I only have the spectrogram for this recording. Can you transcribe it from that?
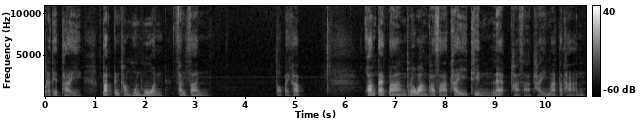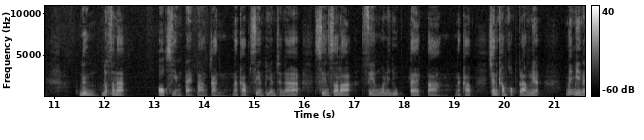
ประเทศไทย มักเป็นคำห้วนๆ สั้นๆ ต่อไปครับ ความแตกต่างระหว่างภาษาไทยถิ่น และภาษาไทยมาตรฐาน 1. ลักษณะออกเสียงแตกต่างกันนะครับ เสียงพยัญชนะ เสียงสระ เสียงวรรณยุกต์แตกต่างนะครับ เช่นคำควบกล้ำเนี่ยไม่มีใน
